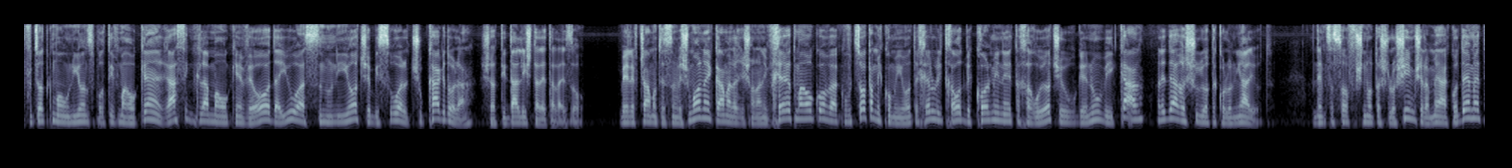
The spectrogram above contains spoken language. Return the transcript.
קבוצות כמו אוניון ספורטיב מרוקן, ראסינג קלאב מרוקן ועוד היו הסנוניות שבישרו על תשוקה גדולה שעתידה להשתלט על האזור. ב-1928 קמה לראשונה נבחרת מרוקו והקבוצות המקומיות החלו להתחרות בכל מיני תחרויות שאורגנו בעיקר על ידי הרשויות הקולוניאליות. עד אמצע סוף שנות ה-30 של המאה הקודמת,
